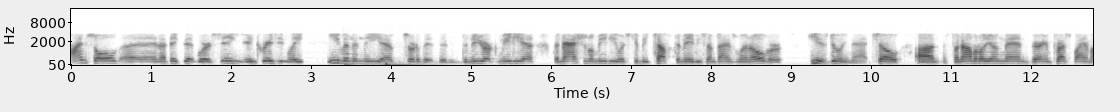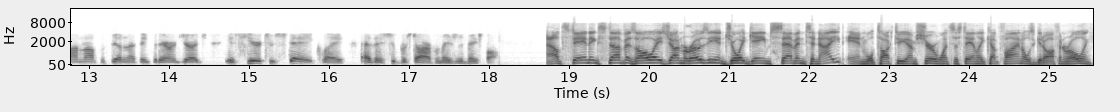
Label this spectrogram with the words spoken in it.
I'm sold, uh, and I think that we're seeing increasingly even in the uh, sort of the, the, the New York media, the national media, which can be tough to maybe sometimes win over. He is doing that. So, uh, phenomenal young man. Very impressed by him on and off the field, and I think that Aaron Judge is here to stay, Clay, as a superstar for Major League Baseball. Outstanding stuff as always, Jon Morosi. Enjoy Game Seven tonight, and we'll talk to you, I'm sure, once the Stanley Cup Finals get off and rolling.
